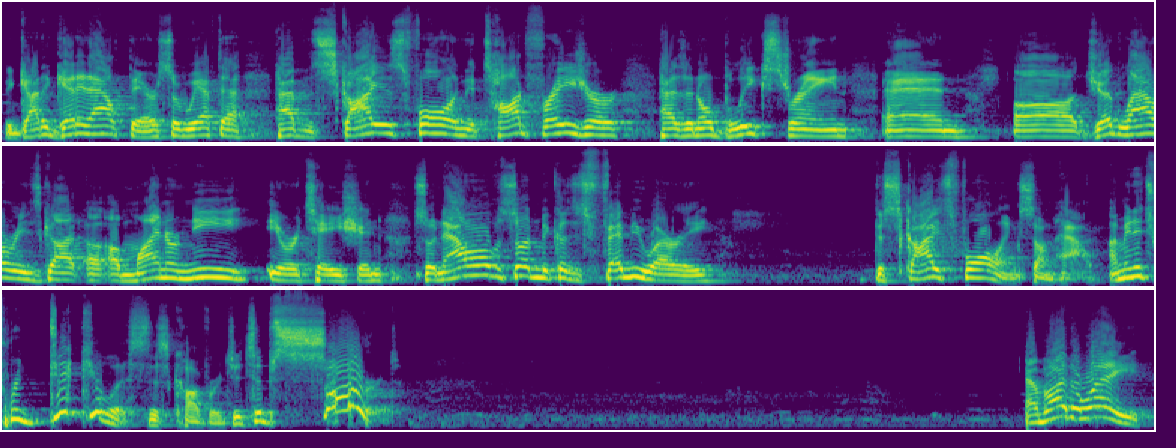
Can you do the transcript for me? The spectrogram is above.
They got to get it out there. So we have to have the sky is falling. That Todd Frazier has an oblique strain, and uh, Jed Lowrie's got a, a minor knee irritation. So now all of a sudden, because it's February, the sky's falling somehow. I mean, it's ridiculous. This coverage. It's absurd. And by the way,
